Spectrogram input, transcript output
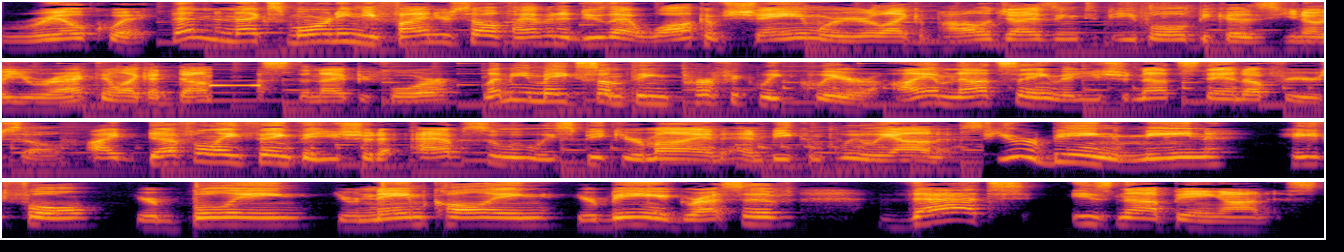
real quick. Then the next morning, you find yourself having to do that walk of shame where you're like apologizing to people because, you know, you were acting like a dumbass the night before. Let me make something perfectly clear. I am not saying that you should not stand up for yourself. I definitely think that you should absolutely speak your mind and be completely honest. If you're being mean, hateful, you're bullying, you're name calling, you're being aggressive, that is not being honest.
